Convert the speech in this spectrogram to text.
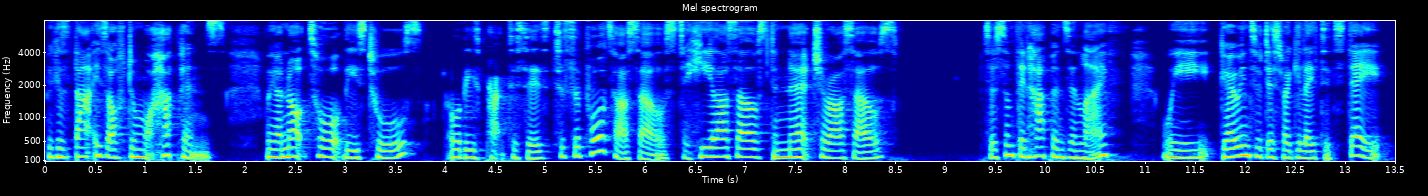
because that is often what happens. We are not taught these tools or these practices to support ourselves, to heal ourselves, to nurture ourselves. So something happens in life. We go into a dysregulated state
